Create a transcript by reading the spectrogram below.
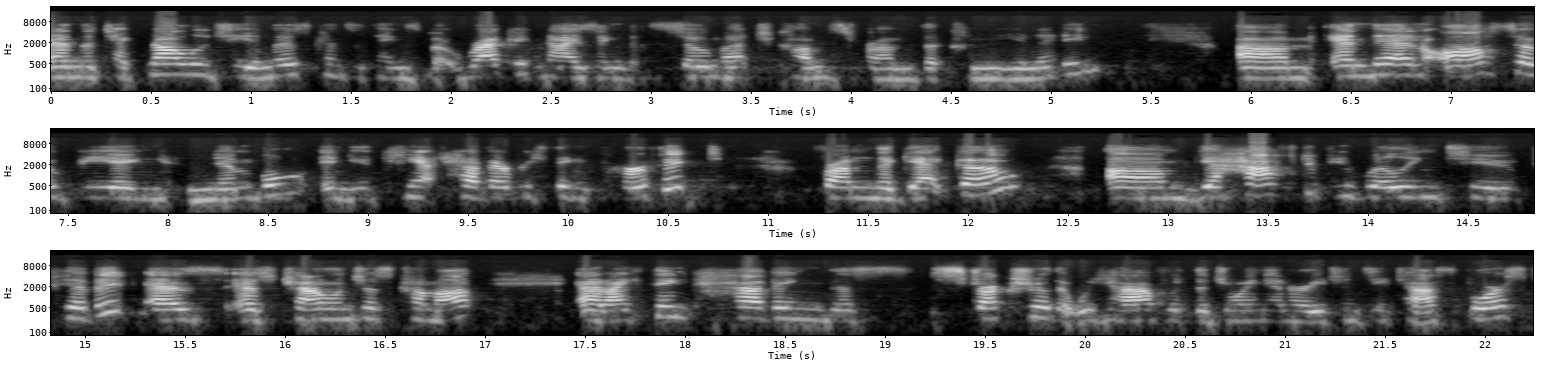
and the technology and those kinds of things, but recognizing that so much comes from the community. Um, and then also being nimble, and you can't have everything perfect from the get go. Um, you have to be willing to pivot as as challenges come up. And I think having this structure that we have with the Joint Interagency Task Force,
